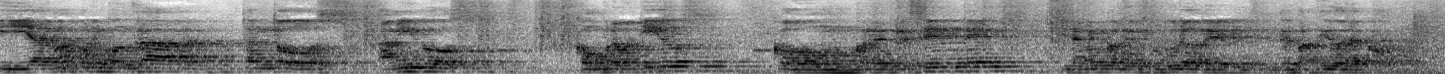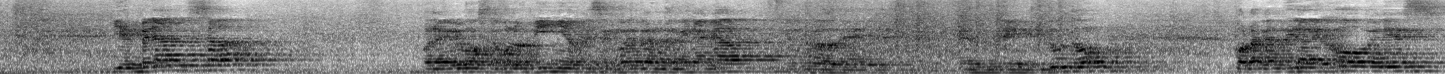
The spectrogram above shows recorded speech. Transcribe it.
Y además por encontrar tantos amigos comprometidos con, el presente y también con el futuro del, Partido de la Costa. Y esperanza, bueno, ahí vemos algunos niños que se encuentran también acá, dentro del instituto, por la cantidad de jóvenes,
